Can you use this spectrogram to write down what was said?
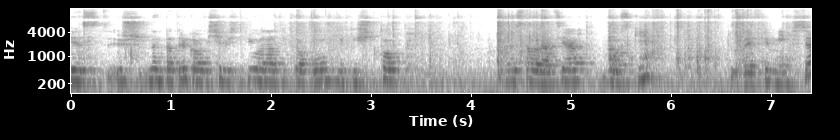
jest już na Patrykowi się wyświetliło na TikToku jakiś top w restauracjach włoskich tutaj w tym mieście.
